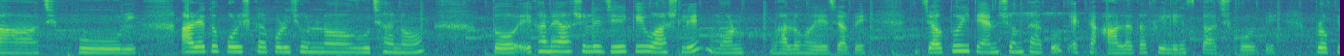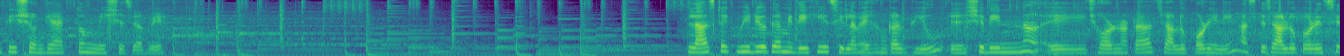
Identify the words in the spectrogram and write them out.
গাছ, ফুল, আর এত পরিষ্কার পরিচ্ছন্ন গুছানো। তো এখানে আসলে যে কেউ আসলে মন ভালো হয়ে যাবে। যতই টেনশন থাকুক, একটা আলাদা ফিলিংস কাজ করবে। প্রকৃতির সঙ্গে একদম মিশে যাবে। লাস্ট এক ভিডিওতে আমি দেখিয়েছিলাম এখানকার ভিউ সেদিন না এই ঝর্ণাটা চালু করেনি, আজকে চালু করেছে।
